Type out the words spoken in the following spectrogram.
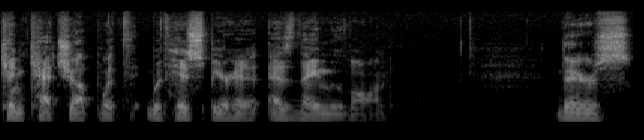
can catch up with with his spearhead as they move on. There's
